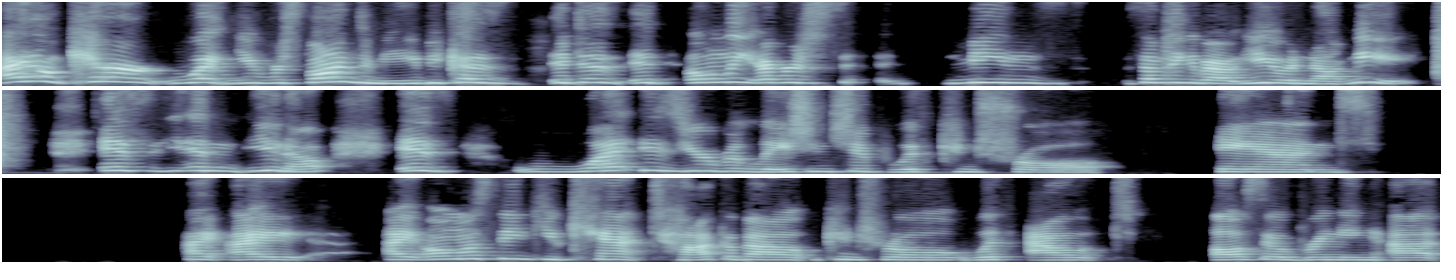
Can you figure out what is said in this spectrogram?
i don't care what you respond to me because it does it only ever means something about you and not me. Is and you know is what is your relationship with control? And i i i almost think you can't talk about control without also bringing up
